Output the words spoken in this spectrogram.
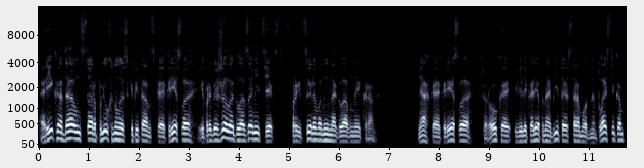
Рика Даунстар плюхнулась в капитанское кресло и пробежала глазами текст, спроецированный на главный экран. Мягкое кресло, широкое и великолепно обитое старомодным пластиком,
